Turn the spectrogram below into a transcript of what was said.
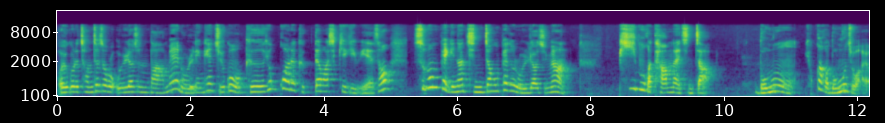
얼굴에 전체적으로 올려준 다음에 롤링 해주고 그 효과를 극대화시키기 위해서 수분팩이나 진정팩을 올려주면 피부가 다음날 진짜 너무 효과가 너무 좋아요.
